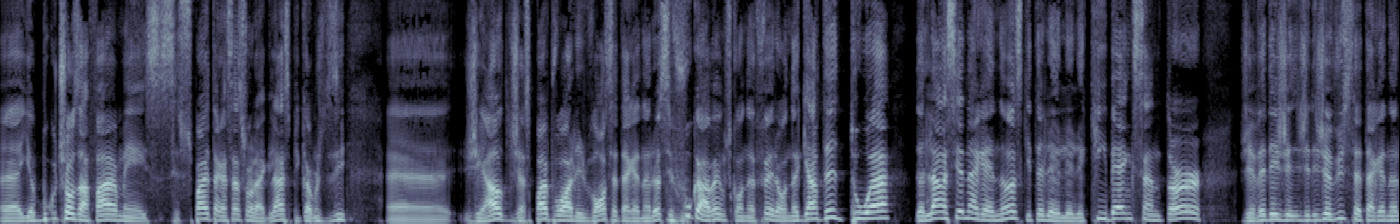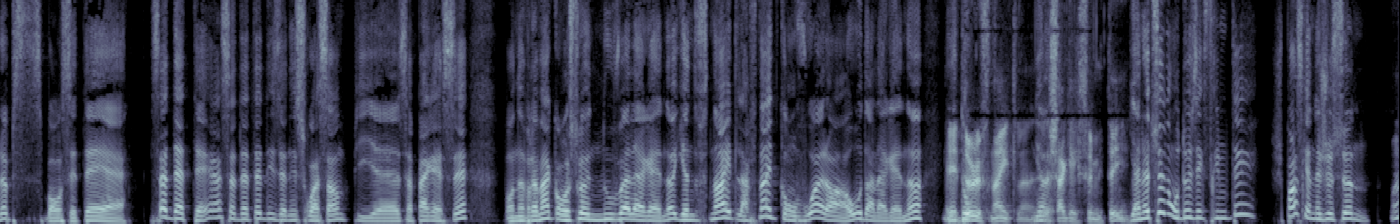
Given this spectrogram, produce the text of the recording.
Il y a beaucoup de choses à faire, mais c'est super intéressant sur la glace. Puis comme je dis, j'ai hâte, j'espère pouvoir aller le voir, cette arena-là. C'est fou quand même ce qu'on a fait. On a gardé le toit de l'ancienne arena, ce qui était le, le, KeyBank Center. J'avais déjà, j'ai déjà vu cette arena-là. Bon, c'était. Euh, ça datait, hein, ça datait des années 60, puis euh, ça paraissait. On a vraiment construit une nouvelle arena. Il y a une fenêtre, la fenêtre qu'on voit là en haut dans l'arena. Il y a deux fenêtres, là, de chaque extrémité. Il y en a-tu une aux deux extrémités? Je pense qu'il y en a juste une. Ouais.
